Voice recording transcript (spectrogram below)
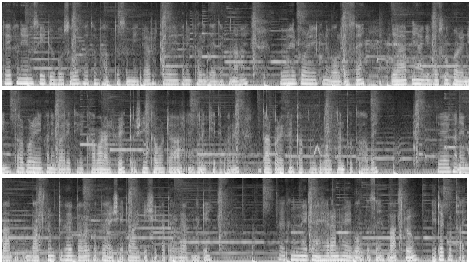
তো এখানে এমসি একটু গোসলের কথা ভাবতেছে মেয়েটার, তো এখানে খালি গায়ে দেখানো হয়। তো এরপরে এখানে বলতেছে যে আপনি আগে গোসল করে নিন, তারপরে এখানে বাইরে থেকে খাবার আসবে। তো সেই খাবারটা এখানে খেতে পারেন। তারপরে এখানে কাপড়গুলো এখানে ধুতে হবে। তো এখানে বাথরুম কীভাবে ব্যবহার করতে হয় সেটা আর কি শেখাতে হবে আপনাকে। তো এখানে মেয়েটা হেরান হয়ে বলতেছে, বাথরুম, এটা কোথায়?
